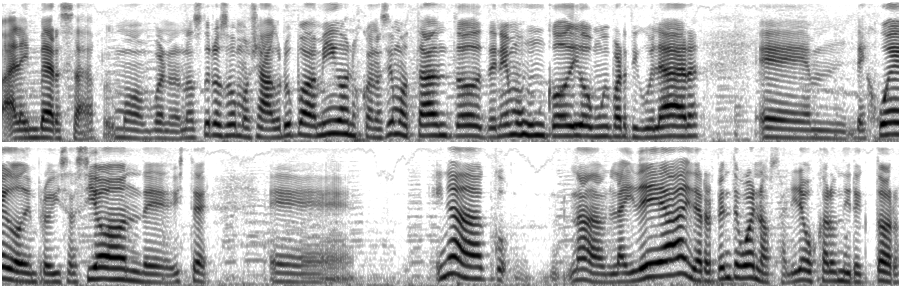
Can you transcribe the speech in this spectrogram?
a la inversa. Fue como, bueno, nosotros somos ya grupo de amigos, nos conocemos tanto, tenemos un código muy particular eh, de juego, de improvisación, de, viste. Eh, y nada, nada, la idea y de repente, bueno, salir a buscar un director,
